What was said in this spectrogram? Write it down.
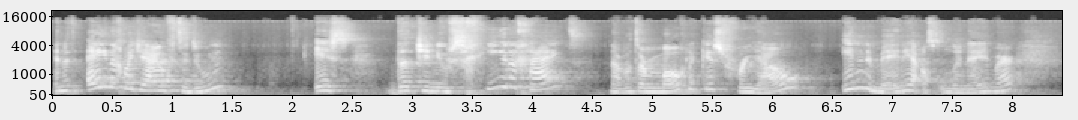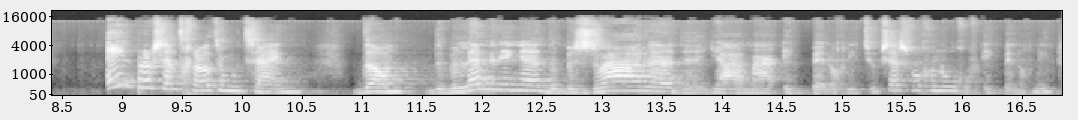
En het enige wat jij hoeft te doen is dat je nieuwsgierigheid naar wat er mogelijk is voor jou in de media als ondernemer 1% groter moet zijn dan de belemmeringen, de bezwaren, de ja, maar ik ben nog niet succesvol genoeg, of ik ben nog niet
